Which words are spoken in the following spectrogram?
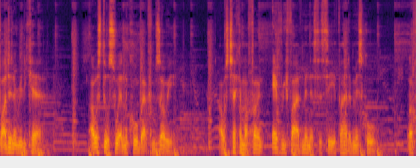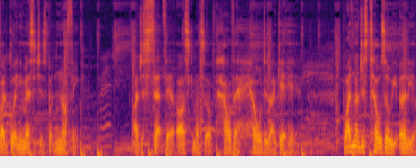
But I didn't really care. I was still sweating the call back from Zoe. I was checking my phone every five minutes to see if I had a missed call or if I'd got any messages, but nothing. I just sat there asking myself, how the hell did I get here? Why didn't I just tell Zoe earlier?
